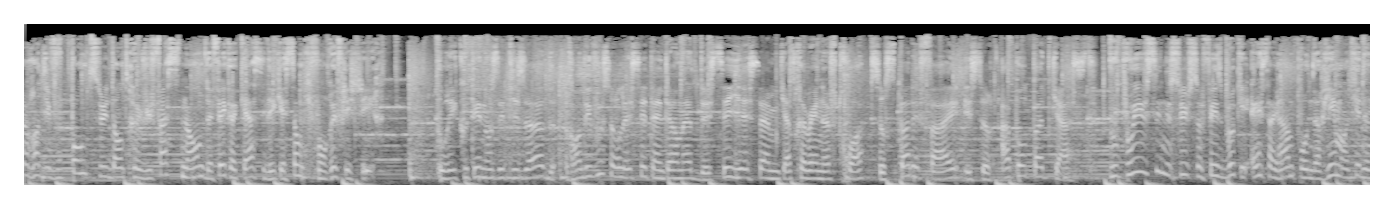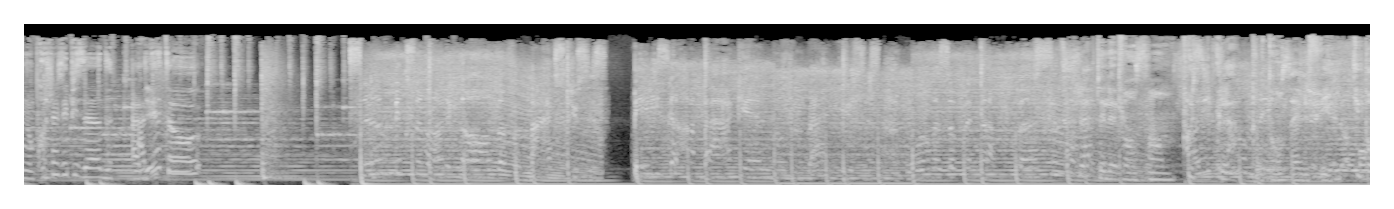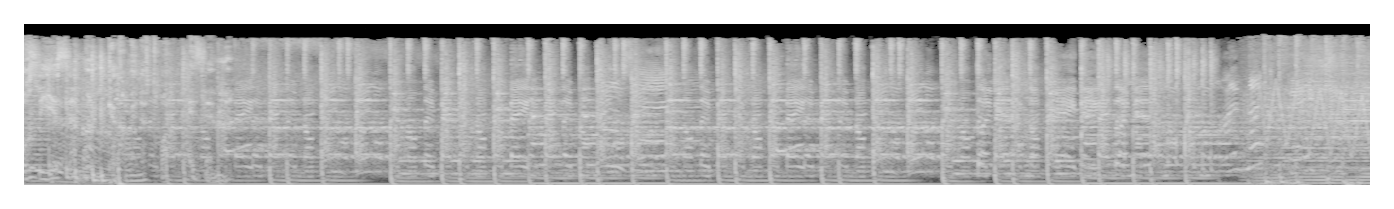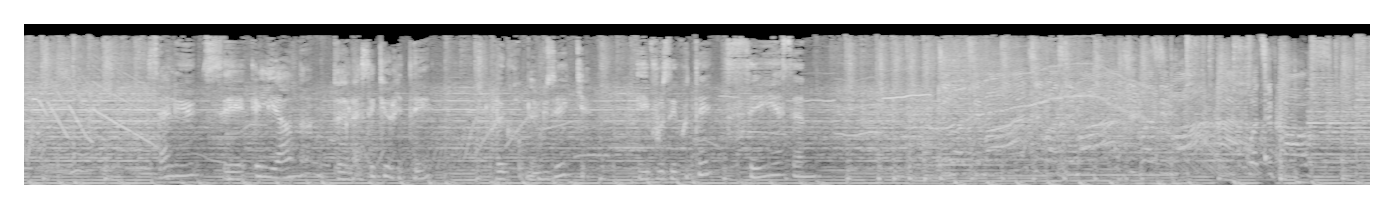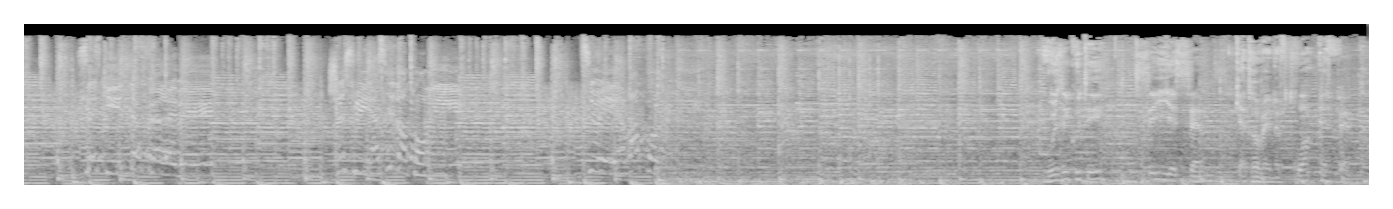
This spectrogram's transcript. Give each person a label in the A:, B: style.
A: un rendez-vous ponctué d'entrevues fascinantes, de faits cocasses et des questions qui font réfléchir.
B: Pour écouter nos épisodes, rendez-vous sur le site internet de CISM 89.3, sur Spotify et sur Apple Podcast.
A: Vous pouvez aussi nous suivre sur Facebook et Instagram pour ne rien manquer de nos prochains épisodes.
B: À, bientôt!
C: te lève ensemble, pour ton selfie et pour CISM 89.3
D: c'est Eliane de la Sécurité, le groupe de musique, et vous écoutez CISM.
E: Vous écoutez CISM 89.3 FM.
